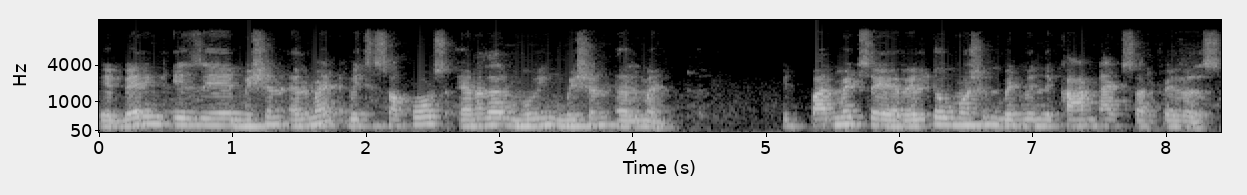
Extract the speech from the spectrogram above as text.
A bearing is a machine element which supports another moving machine element. It permits a relative motion between the contact surfaces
